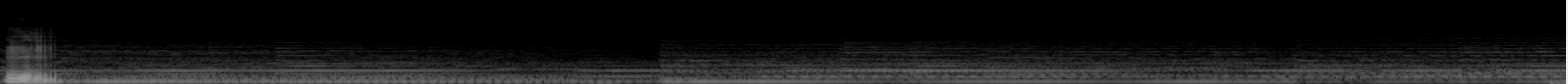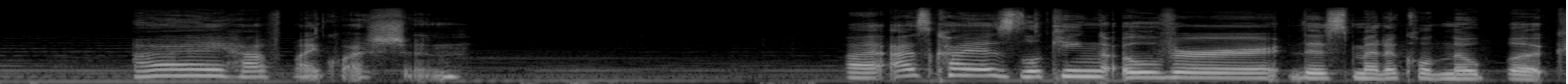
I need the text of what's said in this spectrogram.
Hmm. Have my question. Uh, as is looking over this medical notebook,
